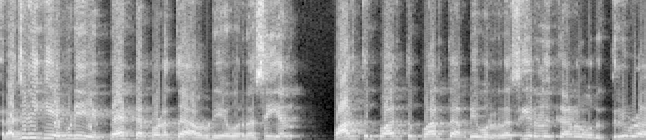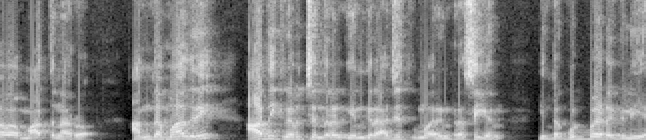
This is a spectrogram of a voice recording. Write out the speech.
ரஜினிக்கு எப்படி பேட்ட படத்தை அவருடைய ஒரு ரசிகன் பார்த்து பார்த்து பார்த்து அப்படியே ஒரு ரசிகர்களுக்கான ஒரு திருவிழாவை மாத்தினாரோ அந்த மாதிரி ஆதிக் ரவிச்சந்திரன் என்கிற அஜித்குமாரின் ரசிகன் இந்த குட் பை டகிலிய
